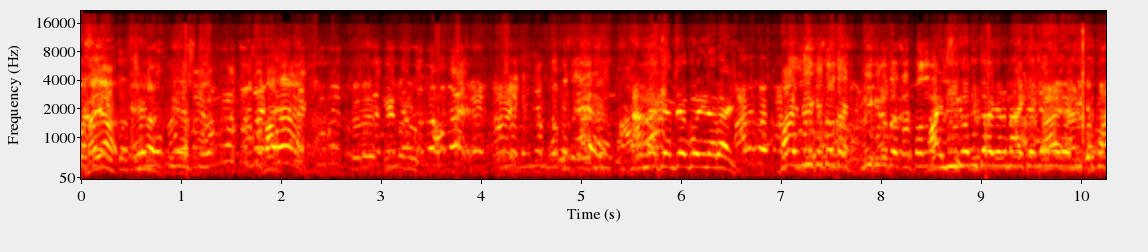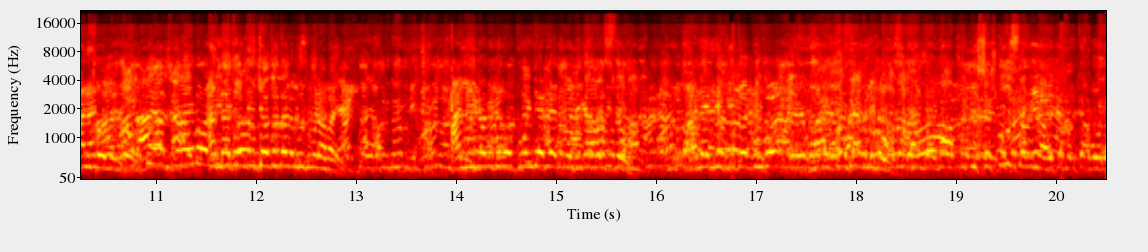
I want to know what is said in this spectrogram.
ভাইয়া। আমরা কেন দেব করি না ভাই। ভাই লিখিত দেখ লিখিত দেখ ভাই লিখো দিতে আগে মাইকে জানাই লিখো আমরা তো লিখো দিতে বুঝব না ভাই। ভাই লিখো দিতে কোন জায়গায় দেবো ঠিক আছে মানে লিখিত দিব দিব বিশ্বাস করছেন না? কাপড়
